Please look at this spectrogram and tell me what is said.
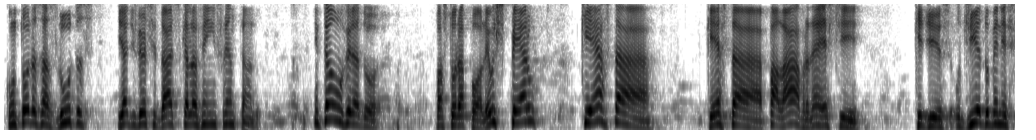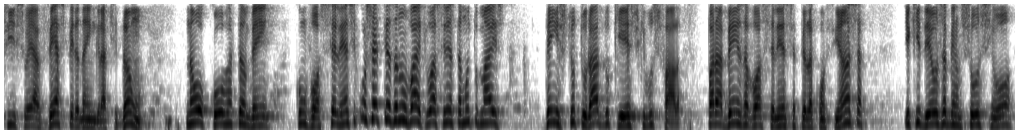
com todas as lutas e adversidades que ela vem enfrentando. Então, vereador, pastor Apolo, eu espero que esta, que esta palavra, né, este que diz o dia do benefício é a véspera da ingratidão, não ocorra também com Vossa Excelência, e com certeza não vai, que Vossa Excelência está muito mais bem estruturado do que este que vos fala. Parabéns a Vossa Excelência pela confiança e que Deus abençoe o senhor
